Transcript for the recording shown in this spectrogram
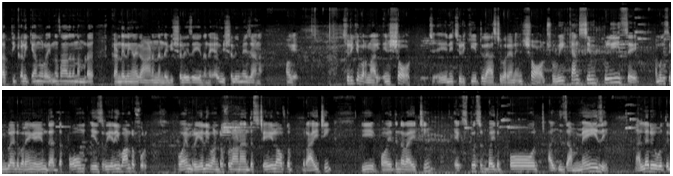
തത്തിക്കളിക്കുക എന്ന് പറയുന്ന സാധനം നമ്മുടെ കണ്ണിൽ ഇങ്ങനെ കാണുന്നുണ്ട് വിഷ്വലൈസ് ചെയ്യുന്നുണ്ട്. വിഷ്വൽ ഇമേജാണ് ഓക്കെ ചുരുക്കി പറഞ്ഞാൽ ഇൻ ഷോർട്ട് ഇനി ചുരുക്കിയിട്ട് ലാസ്റ്റ് പറയാണ്. In short we can simply say നമുക്ക് സിമ്പിളായിട്ട് പറയാൻ കഴിയും that the poem is really wonderful poem really wonderful ആണ്. And the style of the writing ഈ പോയത്തിന്റെ writing expressed by the poet is amazing നല്ല രൂപത്തിൽ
